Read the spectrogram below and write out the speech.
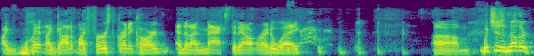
I went and I got it my first credit card and then I maxed it out right away. um, which is another,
